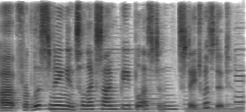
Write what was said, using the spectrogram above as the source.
uh, for listening. Until next time, be blessed and stay twisted.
